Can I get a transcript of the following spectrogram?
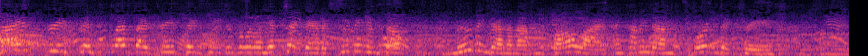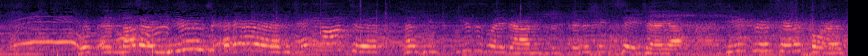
nice 360, left side 360, just a little hip check there, but keeping himself moving down the mountain fall line and coming down toward Big Tree with another huge air and hanging on to it as he skis his way down into the finishing stage area. Skiing through Enchanted Forest.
